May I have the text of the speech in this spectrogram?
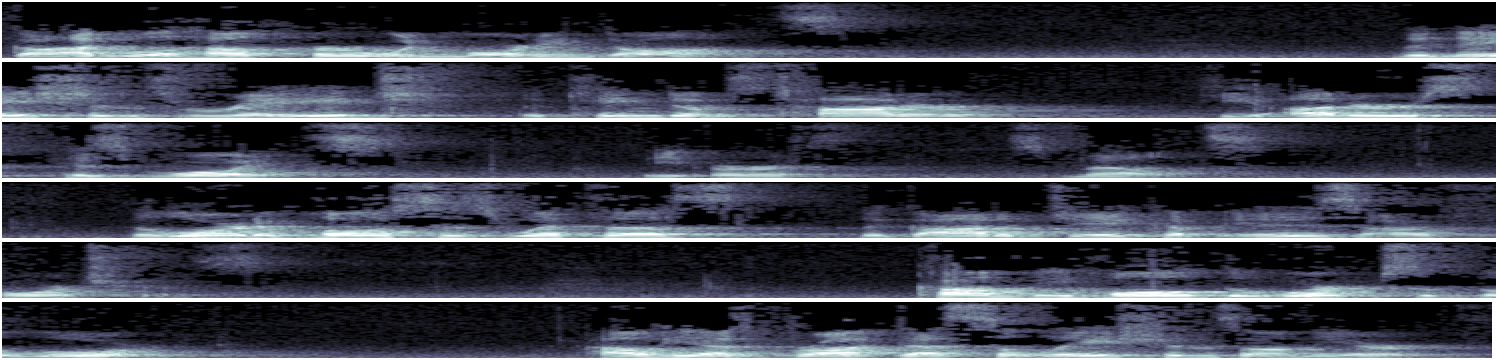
God will help her when morning dawns. The nations rage, the kingdoms totter. He utters his voice. The earth melts. The Lord of hosts is with us. The God of Jacob is our fortress. Come, behold the works of the Lord, how he has brought desolations on the earth.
